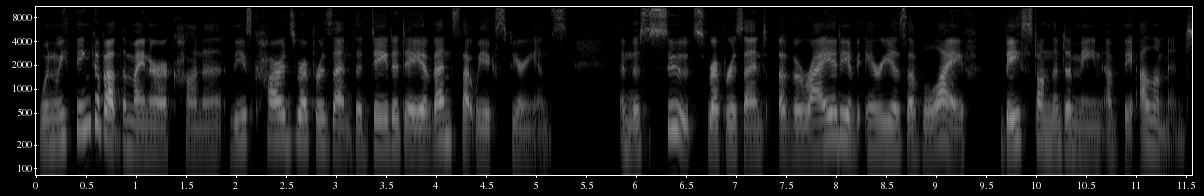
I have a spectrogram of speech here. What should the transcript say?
When we think about the minor arcana, these cards represent the day to day events that we experience, and the suits represent a variety of areas of life based on the domain of the element.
